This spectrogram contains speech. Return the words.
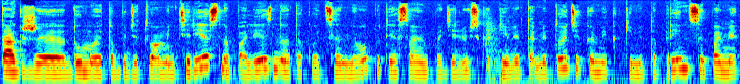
также, думаю, это будет вам интересно, полезно, такой ценный опыт. Я с вами поделюсь какими-то методиками, какими-то принципами.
